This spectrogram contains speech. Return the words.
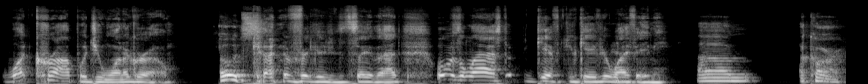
what crop would you want to grow? Oats. Kind of figured you'd say that. What was the last gift you gave your wife, Amy? Um, a car.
